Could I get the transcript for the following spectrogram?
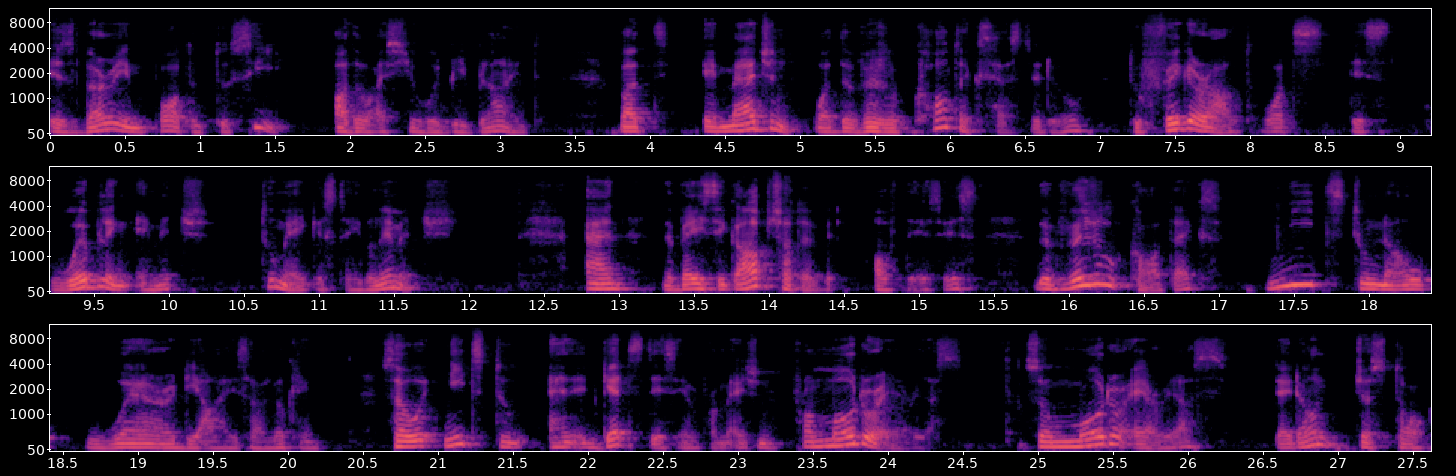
is very important to see, otherwise you would be blind. But imagine what the visual cortex has to do to figure out what's this wibbling image to make a stable image. And the basic upshot of, it, of this is the visual cortex needs to know where the eyes are looking. So it needs to, and it gets this information from motor areas. So motor areas, they don't just talk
